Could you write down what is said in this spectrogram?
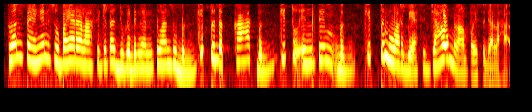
Tuhan pengen supaya relasi kita juga dengan Tuhan tuh begitu dekat, begitu intim, begitu luar biasa, jauh melampaui segala hal,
